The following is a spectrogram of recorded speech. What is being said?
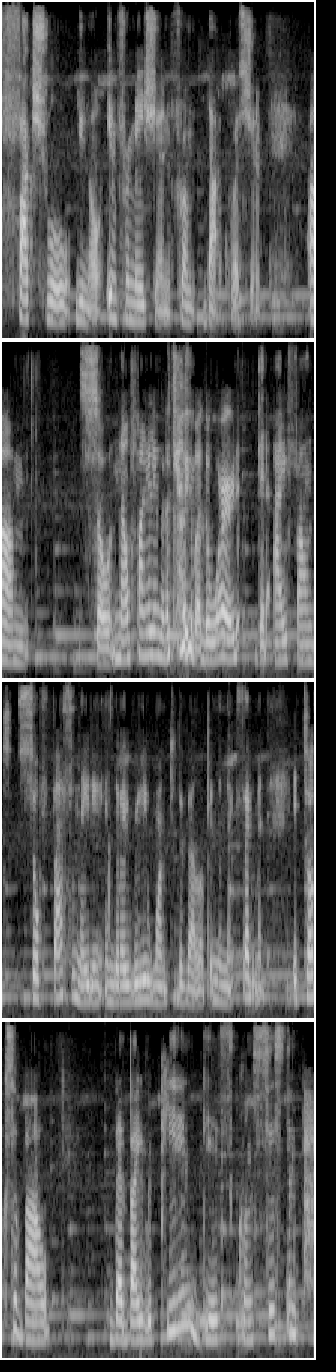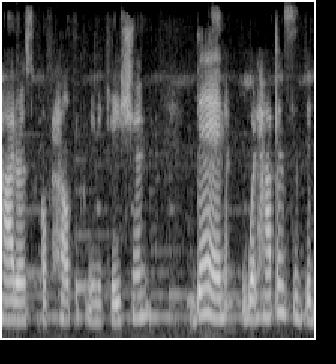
factual, you know, information from that question. Um, so now finally I'm going to tell you about the word that I found so fascinating and that I really want to develop in the next segment. It talks about that by repeating these consistent patterns of healthy communication, then what happens is that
